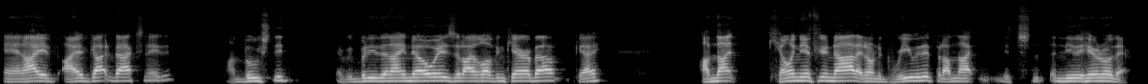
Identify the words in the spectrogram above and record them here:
and I've I've gotten vaccinated. I'm boosted. Everybody that I know is that I love and care about. Okay, I'm not killing you if you're not. I don't agree with it, but I'm not. It's neither here nor there.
